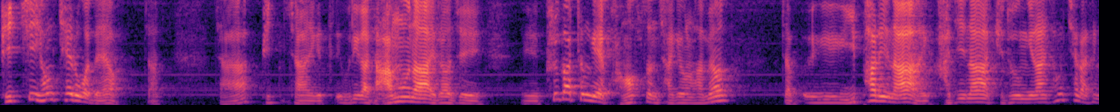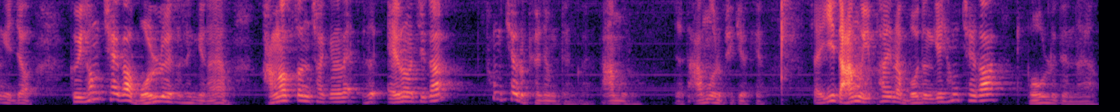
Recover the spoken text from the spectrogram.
빛이 형체로가 돼요. 자, 자, 빛, 자, 이게 우리가 나무나 이런 저희 이 풀 같은 게 광합성 작용을 하면 자, 이 이파리나 가지나 기둥이나 형체가 생기죠. 그 형체가 뭘로 해서 생기나요? 광합성 작용의 그 에너지가 형체로 변형된 거예요. 나무로. 이제 나무로 비교해요. 자, 이 나무 이파리나 모든 게 형체가 뭘로 됐나요?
